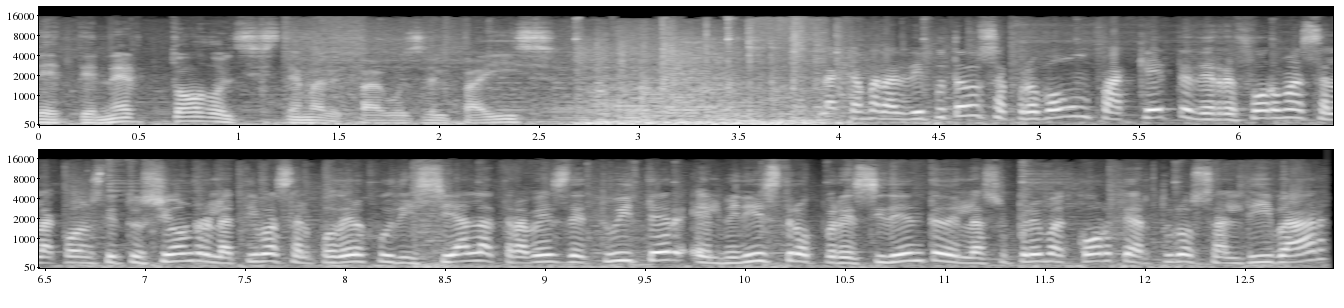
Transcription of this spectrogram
detener todo el sistema de pagos del país. La Cámara de Diputados aprobó un paquete de reformas a la Constitución relativas al Poder Judicial a través de Twitter. El ministro presidente de la Suprema Corte, Arturo Saldívar,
